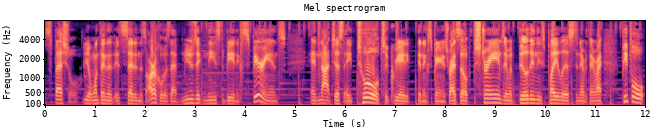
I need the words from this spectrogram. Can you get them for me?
special. You know, one thing that it said in this article is that music needs to be an experience and not just a tool to create an experience, right? So streams and with building these playlists and everything, right? People,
